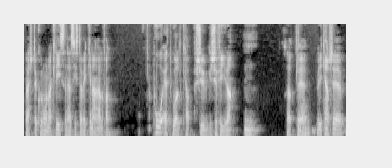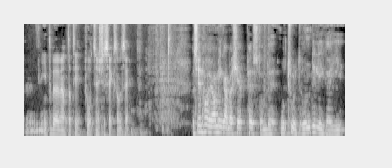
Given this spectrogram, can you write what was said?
värsta coronakrisen, här sista veckorna i alla fall. På ett World Cup 2024. Mm. Så att eh, vi kanske inte behöver vänta till 2026 som du säger. Men sen har jag min gamla käpphäst om det otroligt underliga i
